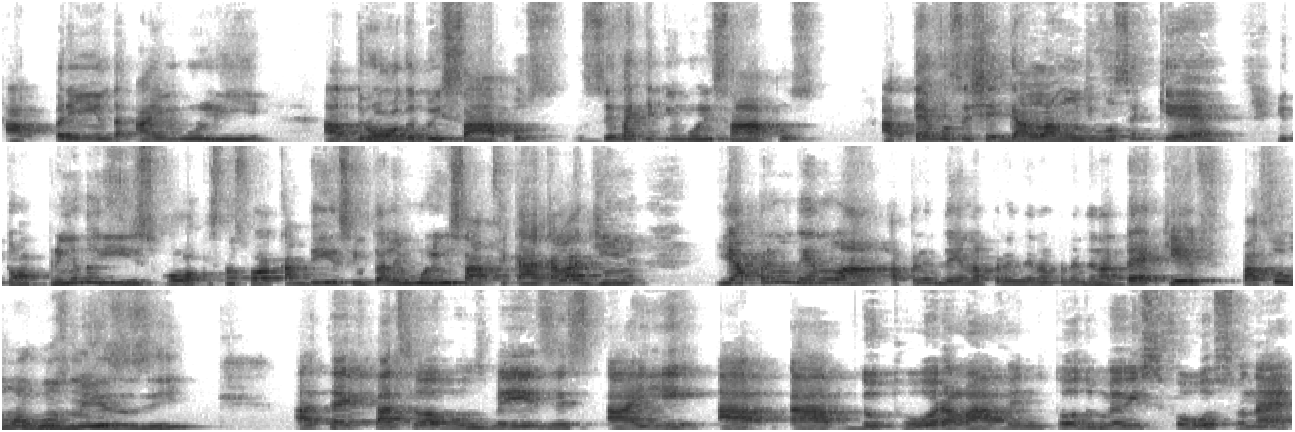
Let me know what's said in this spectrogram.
aprenda a engolir a droga dos sapos. Você vai ter que engolir sapos até você chegar lá onde você quer. Então aprenda isso, coloque isso na sua cabeça. Então ela engoliu o sapo, ficava caladinha e aprendendo lá, aprendendo, aprendendo, aprendendo, até que passou alguns meses e até que passou alguns meses, aí a, a doutora lá, vendo todo o meu esforço, né?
